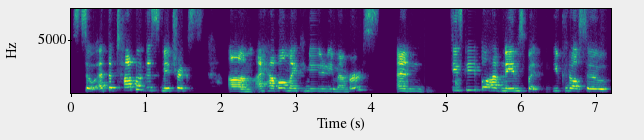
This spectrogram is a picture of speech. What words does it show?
So at the top of this matrix, um, I have all my community members and these people have names, but you could also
